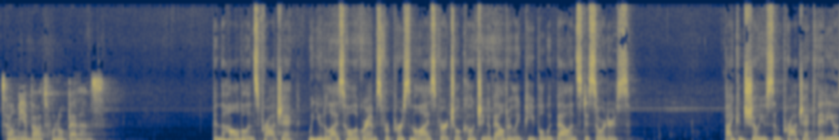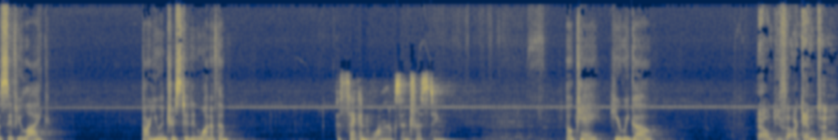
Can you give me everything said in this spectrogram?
Tell me about HoloBalance. In the HoloBalance project, we utilize holograms for personalized virtual coaching of elderly people with balance disorders. I can show you some project videos if you like. Are you interested in one of them? The second one looks interesting. Okay, here we go. Ja, und diese Agentin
